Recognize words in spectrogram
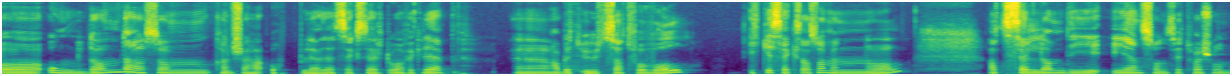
og ungdom da, som kanskje har opplevd et seksuelt overgrep, eh, har blitt utsatt for vold, ikke sex altså, men vold, at selv om de i en sånn situasjon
